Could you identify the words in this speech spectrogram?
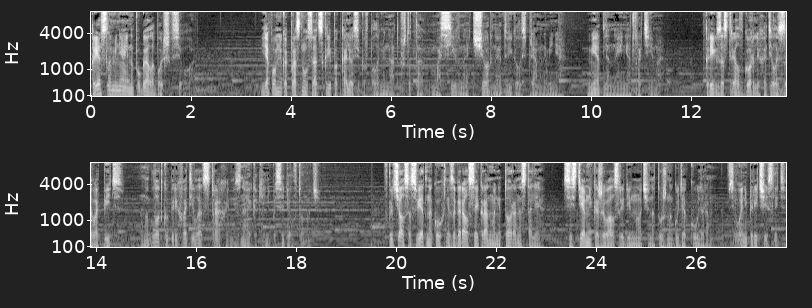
Кресло меня и напугало больше всего. Я помню, как проснулся от скрипа колесиков по ламинату. Что-то массивное, черное двигалось прямо на меня. Медленно и неотвратимо. Крик застрял в горле, хотелось завопить, но глотку перехватило от страха. Не знаю, как я не посидел в ту ночь. Включался свет на кухне, загорался экран монитора на столе. Системник оживал среди ночи, натужно гудя кулером. Всего не перечислить.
